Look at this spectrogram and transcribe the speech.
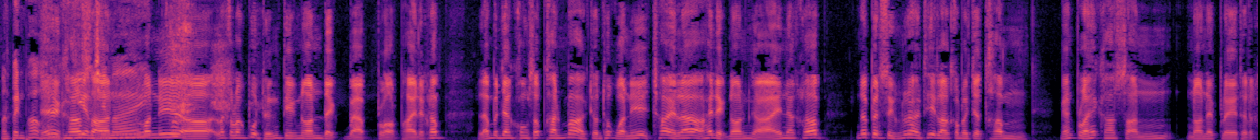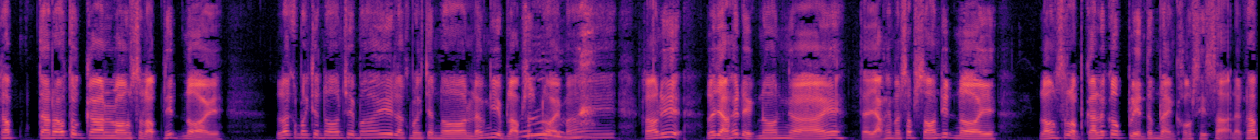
มันเป็นผ้าห่เฮ้มยที่คาเยี่ยมสัใช่นไหมวันนี้เออเรากำลังพูดถึงเตียงนอนเด็กแบบปลอดภัยนะครับ และมันยังคงสำคัญมากจนทุกวันนี้ใช่แล้วให้เด็กนอนหงายนะครับ นั่นเป็นสิ่งแรกที่เรากำลังจะทำงั้นปล่อยให้คาสันนอนในเปลเถอะนะครับ แต่เราต้องการลองสลับนิดหน่อยเรากำลังจะนอนใช่ไหมเรากำลังจะนอนแล้วงีบหลับสักหน่อยไหมคราวนี้เราอยากให้เด็กนอนหงาย แต่อยากให้มันซับซ้อนนิดหน่อย ลองสลับกันแล้วก็เปลี่ยนตำแหน่งของศีรษะนะครับ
